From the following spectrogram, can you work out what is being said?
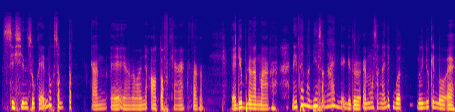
si Shinsuke itu sempet kan kayak yang namanya out of character. Ya dia beneran marah. Nah itu emang dia sengaja gitu loh. Emang sengaja buat nunjukin bahwa eh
